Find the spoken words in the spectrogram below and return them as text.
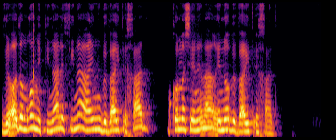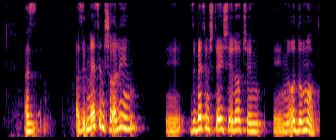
ועוד אומרו מפינה לפינה, הוא בבית אחד, או כל מה שנאמר אינו בבית אחד. אז, אז הם בעצם שואלים, אה, זה בעצם שתי שאלות שהן אה, מאוד דומות.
